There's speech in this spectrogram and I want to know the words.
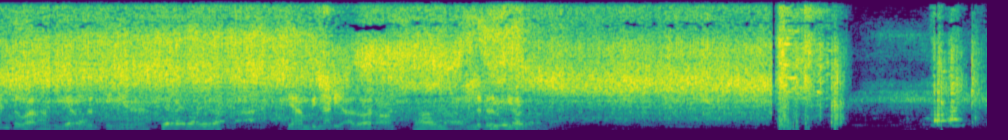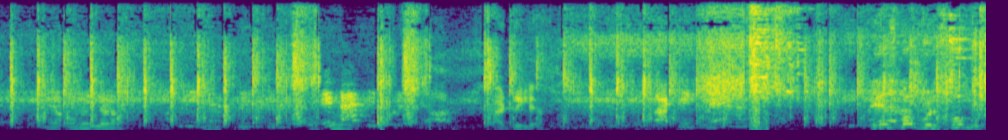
வந்துட்டு வரேன் நீங்க வந்துருக்கீங்க இருடா இருடா இருடா என் பின்னாடி யார் வரா. அவனும் இல்லடா. பேட்டரி இல்லையா? ஏய் ஸ்கோப் போடு ஸ்கோப் போடு?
